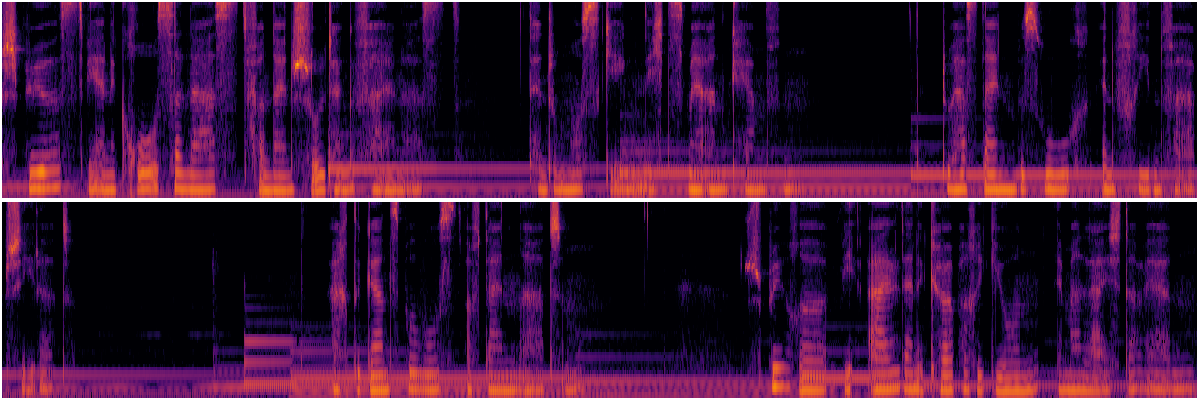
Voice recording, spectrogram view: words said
Spürst, wie eine große Last von deinen Schultern gefallen ist, denn du musst gegen nichts mehr ankämpfen. Du hast deinen Besuch in Frieden verabschiedet. Achte ganz bewusst auf deinen Atem. Spüre, wie all deine Körperregionen immer leichter werden.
